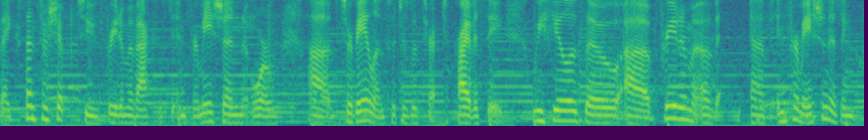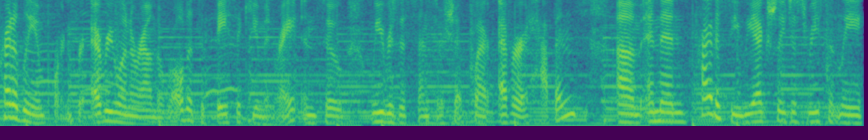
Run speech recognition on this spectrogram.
like censorship, to freedom of access to information, or uh, surveillance, which is a threat to privacy. We feel as though uh, freedom of uh, information is incredibly important for everyone around the world. It's a basic human right, and so we resist censorship wherever it happens. Um, and then privacy, we actually just recently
